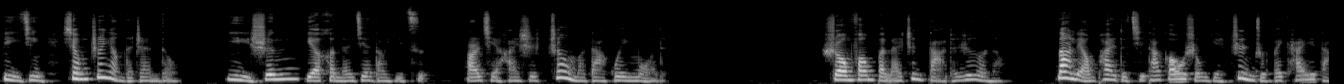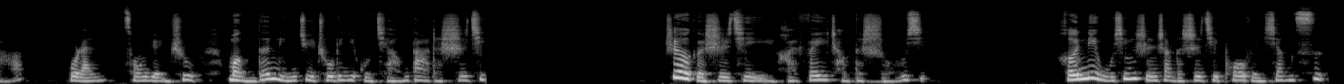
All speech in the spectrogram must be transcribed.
毕竟像这样的战斗。一生也很难见到一次，而且还是这么大规模的。双方本来正打得热闹，那两派的其他高手也正准备开打，忽然从远处猛地凝聚出了一股强大的湿气。这个湿气还非常的熟悉，和宁无心身上的湿气颇为相似，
